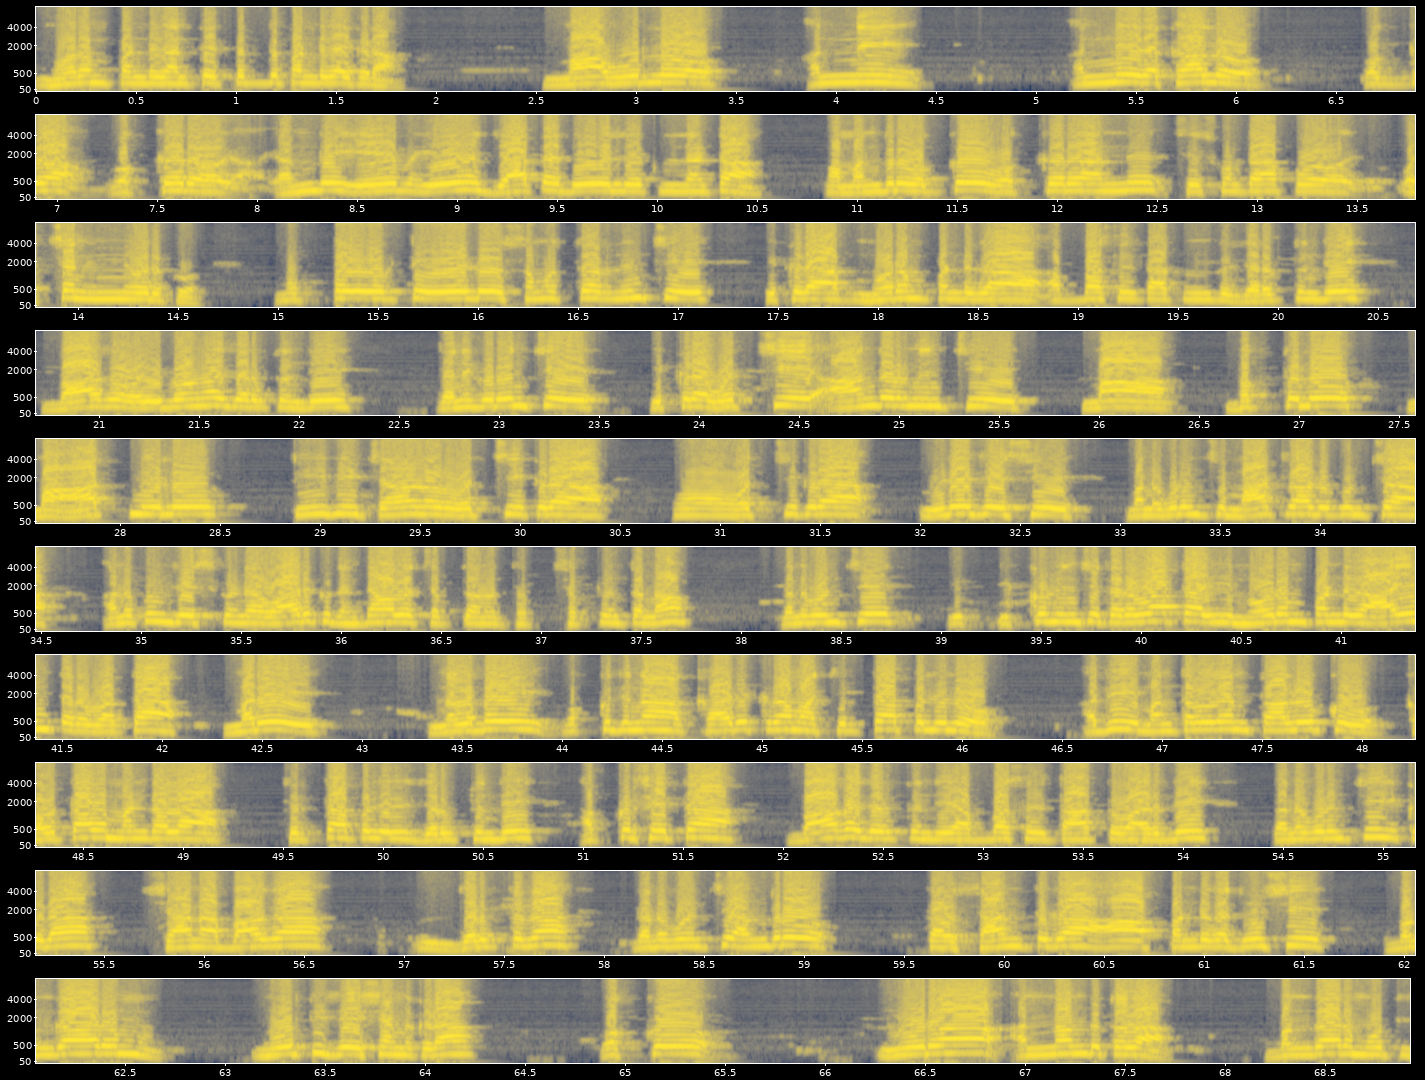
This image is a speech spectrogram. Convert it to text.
మొహరం పండుగ అంటే పెద్ద పండుగ ఇక్కడ. మా ఊర్లో అన్ని అన్ని రకాలు ఒక్క ఒక్కరు అందరూ ఏ ఏ జాత దేవి లేకుందంట మేమందరూ ఒక్క ఒక్కరాన్ని చేసుకుంటా పో వచ్చాను ఇన్ని వరకు. ముప్పై ఒకటి ఏడు సంవత్సరాల నుంచి ఇక్కడ మొహరం పండుగ అబ్బాసుల తాత జరుగుతుంది. బాగా వైభవంగా జరుగుతుంది. దాని గురించి ఇక్కడ వచ్చి ఆంధ్ర నుంచి మా భక్తులు మా ఆత్మీయులు టీవీ ఛానల్ వచ్చి ఇక్కడ వచ్చి ఇక్కడ వీడియో చేసి మన గురించి మాట్లాడుకుంటా అనుకూలం చేసుకునే వారికి ధన్యవాదాలు చెప్తాను చెప్తుంటాను దాని గురించి ఇక్కడి నుంచి తర్వాత ఈ మోరం పండుగ అయిన తర్వాత మరి నలభై ఒక్క దిన కార్యక్రమ చిరుతాపల్లిలో అది మంత్రాలయం తాలూకు కౌతాల మండల చిరుతాపల్లి జరుగుతుంది. అక్కడ సైత బాగా జరుగుతుంది అబ్బాస్ తాత వారిది. దాని గురించి ఇక్కడ చాలా బాగా జరుగుతుందా? దాని గురించి అందరూ త- శాంతిగా ఆ పండుగ చూసి బంగారం మూర్తి చేశాం ఇక్కడ. ఒక్కో నూర హన్నొందు తల బంగారు మూర్తి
